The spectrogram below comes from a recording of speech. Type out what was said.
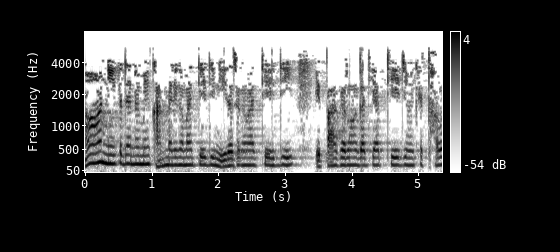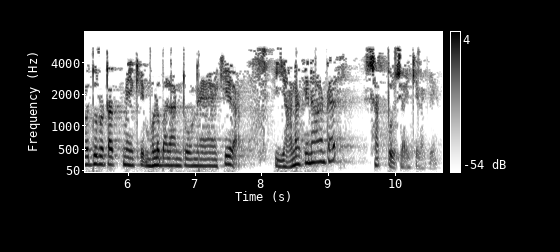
ආන්න ඒක දැන මේ කම්මැලිකමත්යේදී නීරසකමත්යේදී එපා කරන ගතියත්යේදී මේක තව දුරටත් මේකේ මුල බලන්න ඕනේ කියලා. යන කෙනාට සත්පුරුෂයයි කියලා කියනවා.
